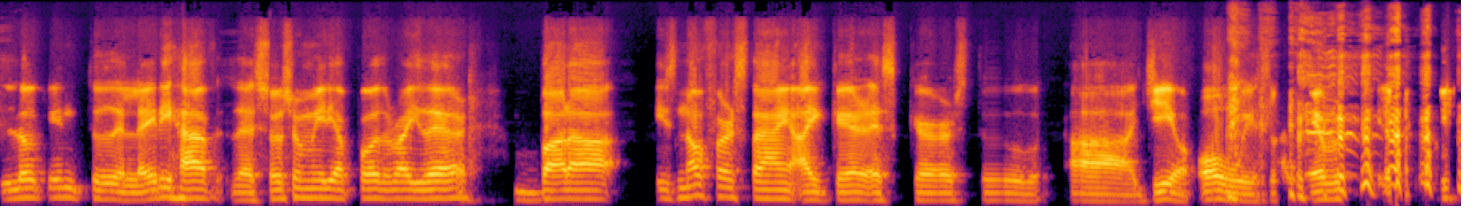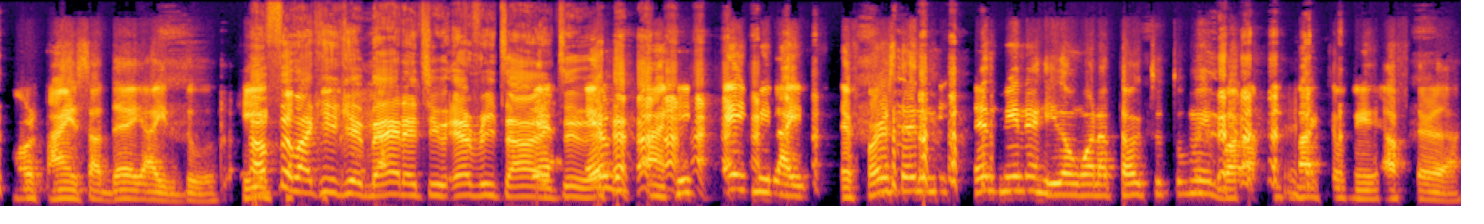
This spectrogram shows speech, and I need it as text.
look into the lady have the social media post right there, but uh, it's not first time I get scared to uh Gio. Always, like every like, four times a day, I do. He, I feel like he get mad at you every time yeah, too. every time he hate me like the first 10, 10 minutes he don't want to talk to, to me, but back to me after that.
